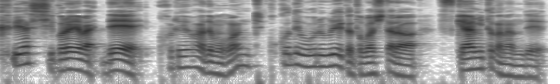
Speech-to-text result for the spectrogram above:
ー、悔しい。これはやばい。で、これはでもワンチ、ここでウォールブレイカー飛ばしたら、スキャミとかなんで、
